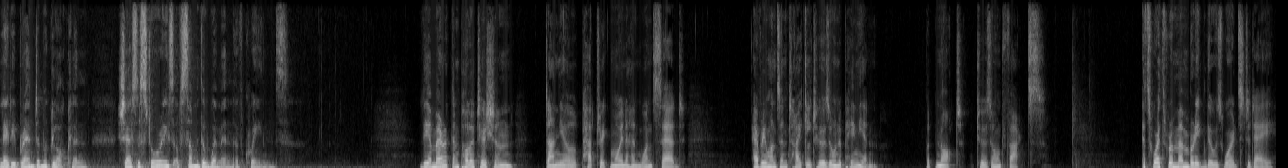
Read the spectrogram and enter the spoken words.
Lady Brenda McLaughlin, shares the stories of some of the women of Queen's. The American politician Daniel Patrick Moynihan once said, Everyone's entitled to his own opinion, but not to his own facts. It's worth remembering those words today,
